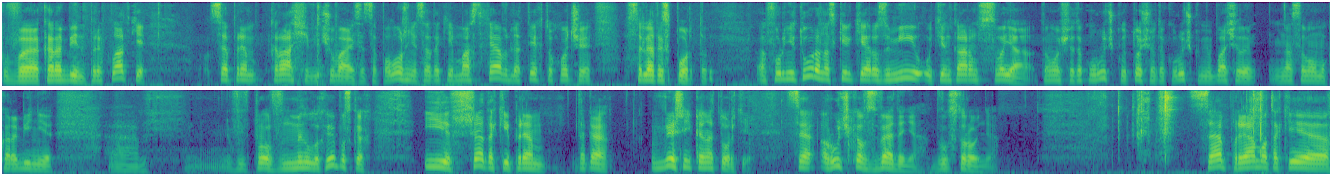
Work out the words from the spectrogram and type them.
в, карабін при вкладці, це прям краще відчувається це положення. Це такий must-have для тих, хто хоче стріляти спортом. Фурнітура, наскільки я розумію, у Тінкарм своя, тому що таку ручку, точно таку ручку ми бачили на самому карабіні е, в минулих випусках. І ще такий прям така вишенька на торті. Це ручка взведення двостороння. Це прямо таке.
